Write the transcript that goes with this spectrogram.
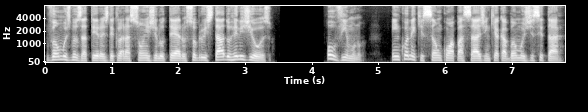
vamos nos ater às declarações de Lutero sobre o estado religioso. Ouvimos-no, em conexão com a passagem que acabamos de citar,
